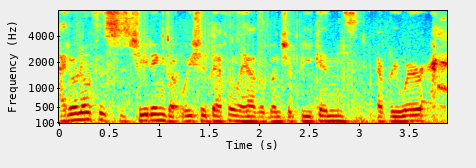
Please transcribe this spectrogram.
I don't know if this is cheating, but we should definitely have a bunch of beacons everywhere.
